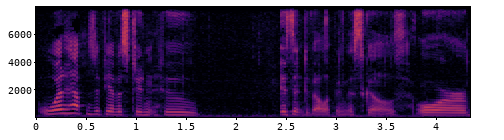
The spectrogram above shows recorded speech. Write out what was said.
What happens if you have a student who isn't developing the skills or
